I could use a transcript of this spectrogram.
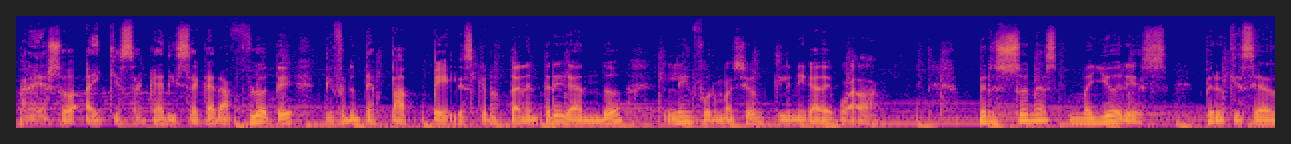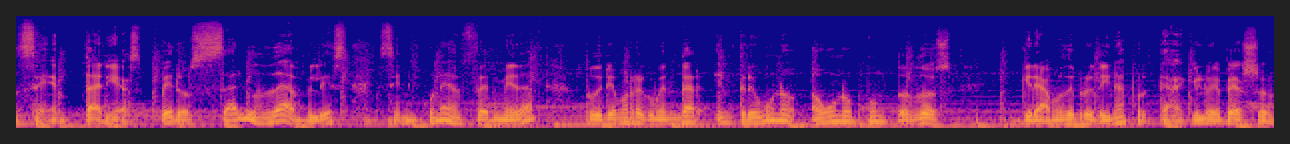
Para eso hay que sacar y sacar a flote diferentes papeles que nos están entregando la información clínica adecuada. Personas mayores, pero que sean sedentarias, pero saludables, sin ninguna enfermedad, podríamos recomendar entre 1 a 1.2 gramos de proteínas por cada kilo de peso.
